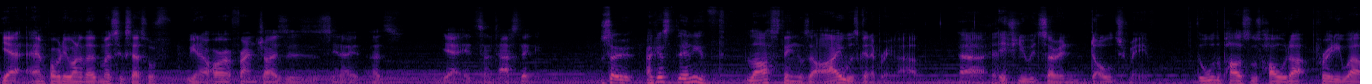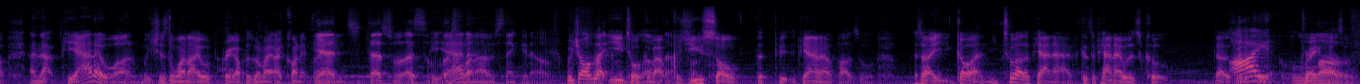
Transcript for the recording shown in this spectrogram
Yeah, and probably one of the most successful, you know, horror franchises. You know, that's yeah, it's fantastic. So I guess the only last things that I was going to bring up, uh, if you would so indulge me, all the puzzles hold up pretty well, and that piano one, which is the one I would bring up as one of my iconic Yeah, moments, that's what that's, the, that's piano. what I was thinking of. which I'll let you talk about because you solved the, p- the piano puzzle. Sorry, go on. You talk about the piano because the piano was cool. That was really I cool. Great love, puzzle.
